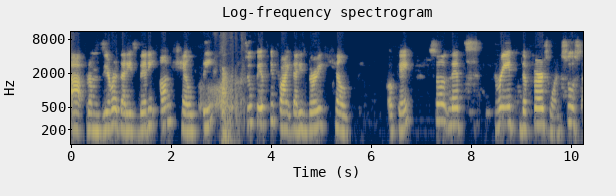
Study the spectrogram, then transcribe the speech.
uh, from zero that is very unhealthy to 55 that is very healthy, okay? So let's read the first one, Susan.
